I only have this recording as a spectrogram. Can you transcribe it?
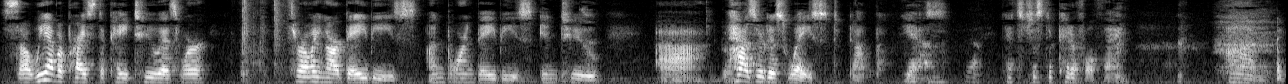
So we have a price to pay too as we're throwing our babies, unborn babies, into uh, hazardous waste dump. Yes, yeah. that's just a pitiful thing. Um,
